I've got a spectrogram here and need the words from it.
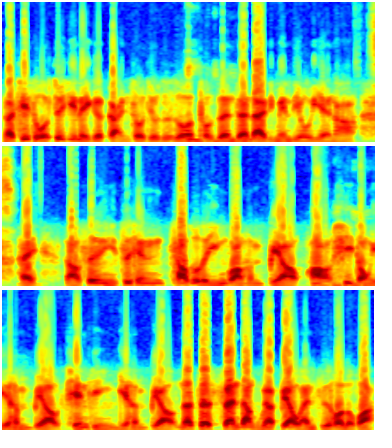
那其实我最近的一个感受就是说，投资人在那里面留言啊，哎，老师，你之前操作的银广很标啊，系统也很标，前景也很标。那这三档股票标完之后的话，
